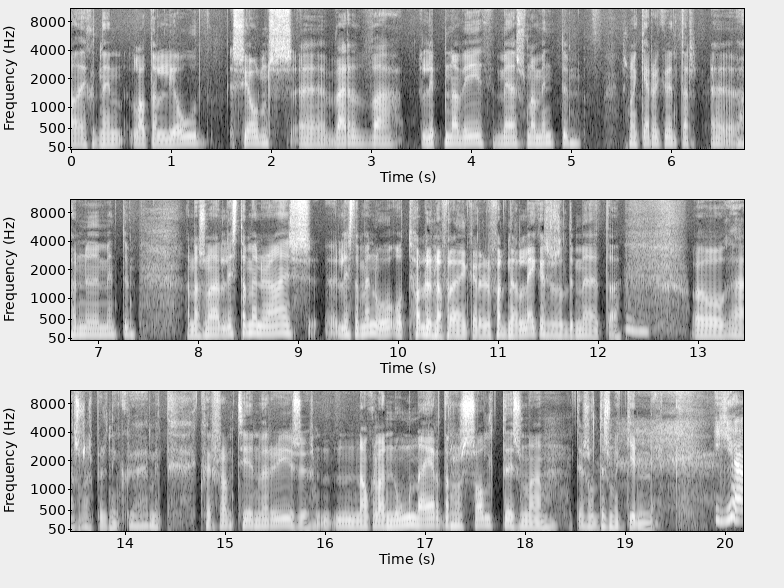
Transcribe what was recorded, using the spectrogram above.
að einhvern veginn láta ljóð Sjóns uh, verða lifna við með svona myndum svona gerfigreindar uh, hönnuðum myndum. Þannig að svona listamenn eru aðeins listamenn og, og tölunafræðingar eru farinir að leika sér svolítið með þetta. Og það er svona spurning einmitt, hver framtíðin verður í þessu? Nákvæmlega núna er þetta svona svolítið svona, þetta er svolítið svona gimmick. Já,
